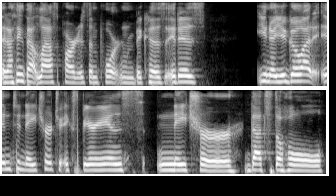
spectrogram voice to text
And I think that last part is important because it is you know, you go out into nature to experience nature. That's the whole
